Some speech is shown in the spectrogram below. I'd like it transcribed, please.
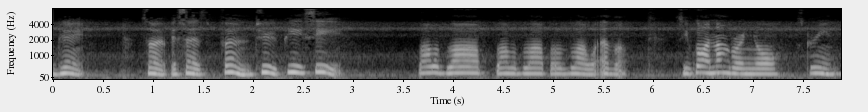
Okay, so it says phone to PC, blah blah blah, blah blah blah, blah blah, whatever. So you've got a number on your screen.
